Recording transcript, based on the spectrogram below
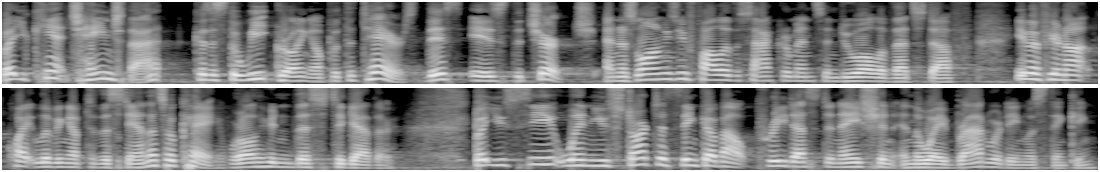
But you can't change that because it's the wheat growing up with the tares. This is the church. And as long as you follow the sacraments and do all of that stuff, even if you're not quite living up to the stand, that's okay. We're all in this together. But you see, when you start to think about predestination in the way Bradwardine was thinking,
